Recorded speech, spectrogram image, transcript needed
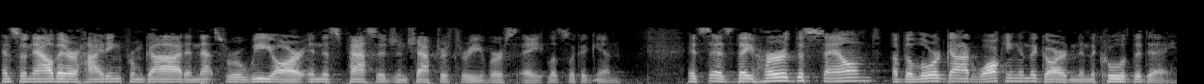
And so now they are hiding from God and that's where we are in this passage in chapter 3 verse 8. Let's look again. It says, they heard the sound of the Lord God walking in the garden in the cool of the day.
